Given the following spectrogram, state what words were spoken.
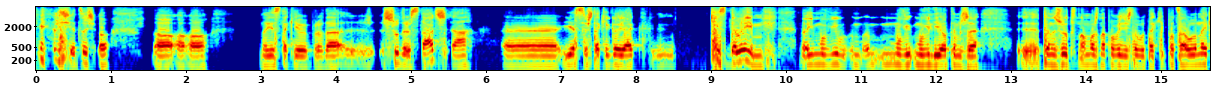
śmiali się coś o, o, o, o, no jest takie, prawda, shooter's touch, a e, jest coś takiego jak Kiss the Rim. No i mówił, mówi, mówili o tym, że y, ten rzut, no można powiedzieć, to był taki pocałunek,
